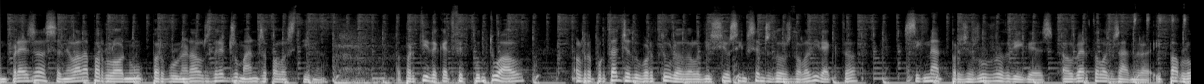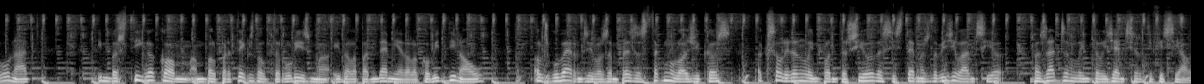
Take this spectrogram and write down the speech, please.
empresa assenyalada per l'ONU per vulnerar els drets humans a Palestina. A partir d'aquest fet puntual, el reportatge d'obertura de l'edició 502 de la Directa, signat per Jesús Rodríguez, Albert Alexandre i Pablo Bonat, investiga com, amb el pretext del terrorisme i de la pandèmia de la Covid-19, els governs i les empreses tecnològiques acceleren la implantació de sistemes de vigilància basats en la intel·ligència artificial.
